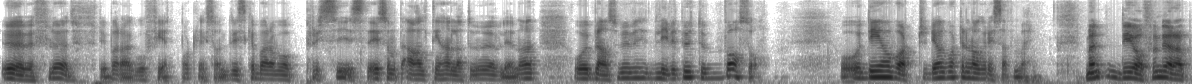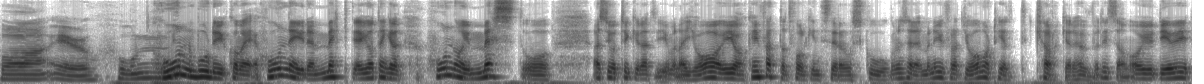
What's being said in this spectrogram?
överflöd. Det bara går fet bort liksom. Det ska bara vara precis. Det är som att allting handlat om överlevnad. Och ibland så behöver livet behöver inte vara så. Och det har varit, det har varit en lång resa för mig. Men det jag funderar på är ju hon... Hon borde ju komma Hon är ju den mäktiga. Jag tänker att hon har ju mest och... Alltså jag tycker att, jag menar, jag, jag kan ju fatta att folk är intresserade av skogen och sådär. Men det är ju för att jag har varit helt körkad i huvudet liksom. Och det,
